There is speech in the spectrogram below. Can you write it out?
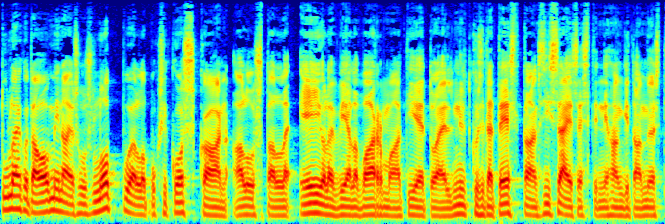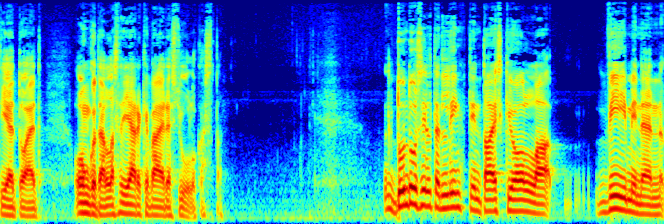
tuleeko tämä ominaisuus loppujen lopuksi koskaan alustalle, ei ole vielä varmaa tietoa. Eli nyt kun sitä testaan sisäisesti, niin hankitaan myös tietoa, että onko tällaista järkevää edes julkaista. Tuntuu siltä, että LinkedIn taisikin olla viimeinen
